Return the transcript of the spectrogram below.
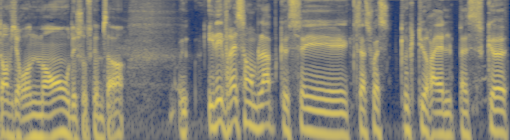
d'environnement ou des choses comme ça? Il est vraisemblable que c'est que ça soit structurel parce que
